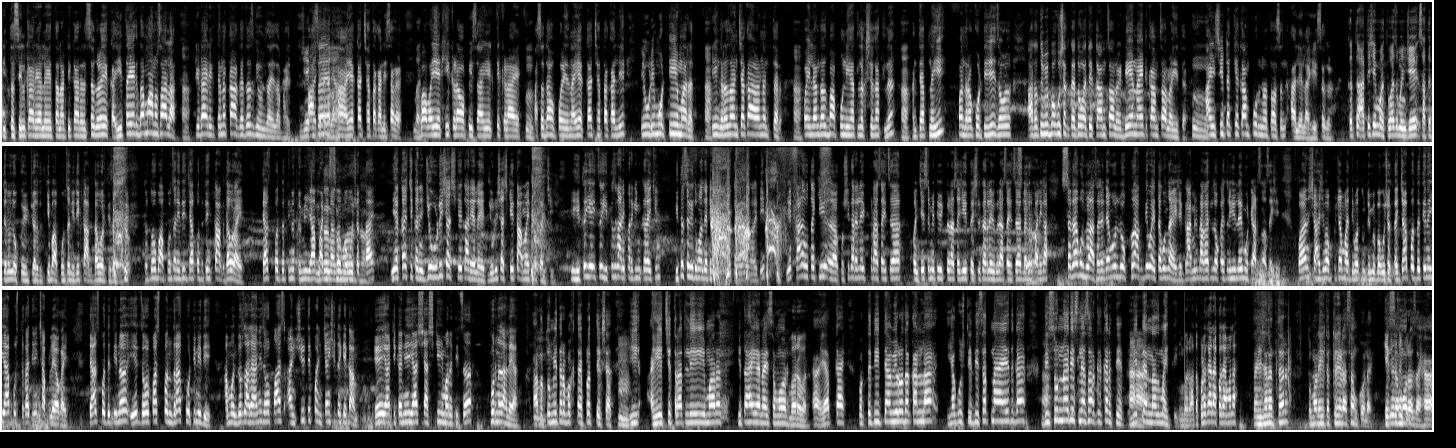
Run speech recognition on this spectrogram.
ही तहसील कार्यालय तलाठी कार्यालय सगळं एका इथं एकदा माणूस आला हा. की डायरेक्ट त्यानं कागदच घेऊन जायचा बाहेर एका असं छताखाली, हा. हा एकाच छताखाली सगळ्या बर. बाबा एक इकडं ऑफिस आहे एक तिकडं आहे हम्म. असं धावपळी नाही एकाच छताखाली एवढी मोठी इमारत हा. इंग्रजांच्या काळानंतर हा. पहिल्यांदाच बापूंनी ह्यात लक्ष घातलं हा. आणि त्यातनंही पंधरा कोटीची जवळ आता तुम्ही बघू शकताय तो ते काम चालू आहे डे नाईट काम चालू आहे इथं हम्म. ऐंशी टक्के काम पूर्ण असं आलेलं आहे हे सगळं खरं तर अतिशय महत्वाचं म्हणजे सातत्यानं लोक विचारतात की बापूंचा निधी कागदावरती जातो. तर तो बापूंचा निधी ज्या पद्धतीने कागदावर आहे त्याच पद्धतीने तुम्ही या पाठीमागे बघू शकताय एकाच ठिकाणी जेवढी शासकीय कार्यालय आहेत जेवढी शासकीय कामं आहेत लोकांची इथं यायचं इथंच गाडी पार्किंग करायची इथं सगळी तुम्हाला त्या ठिकाणी करायला लागणार आहे ती. एक काळ होता की कृषी कार्यालय इकडे असायचं पंचायत समिती इकडे असायची तहसील कार्यालय इकडे असायचं नगरपालिका सगळा गोंधळ असायचा. त्यामुळे लोक अगदी वैतागून जायचे. ग्रामीण भागातील लोकांची ही लई मोठी अडचण असायची. पण शहाजी बापूच्या माध्यमातून तुम्ही बघू शकता ज्या पद्धतीने या पुस्तकात त्यांनी छापलं आहे त्याच पद्धतीनं एक जवळपास पंधरा कोटी निधी हा मंजूर झाला आणि जवळपास ऐंशी ते पंच्याऐंशी टक्के काम हे या ठिकाणी या शासकीय इमारतीचं पूर्ण झालं या आता तुम्ही तर बघताय प्रत्यक्षात. ही ही चित्रातली इमारत इथं आहे का नाही समोर? बरोबर. हा, यात काय? फक्त ती त्या विरोधकांना ह्या गोष्टी दिसत नाहीत का? दिसून न दिसल्यासारखं करतेत हा. त्यांनाच माहिती. बरोबर. आता पुढे काय दाखवतंय आम्हाला? तर ह्याच्यानंतर तुम्हाला इथं क्रीडा संकुल आहे. समोरच आहे हा.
